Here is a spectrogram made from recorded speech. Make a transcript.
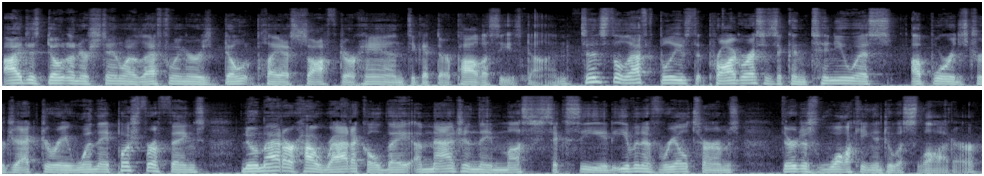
I just don't understand why left wingers don't play a softer hand to get their policies done. Since the left believes that progress is a continuous upwards trajectory, when they push for things, no matter how radical, they imagine they must succeed, even if real terms, they're just walking into a slaughter.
